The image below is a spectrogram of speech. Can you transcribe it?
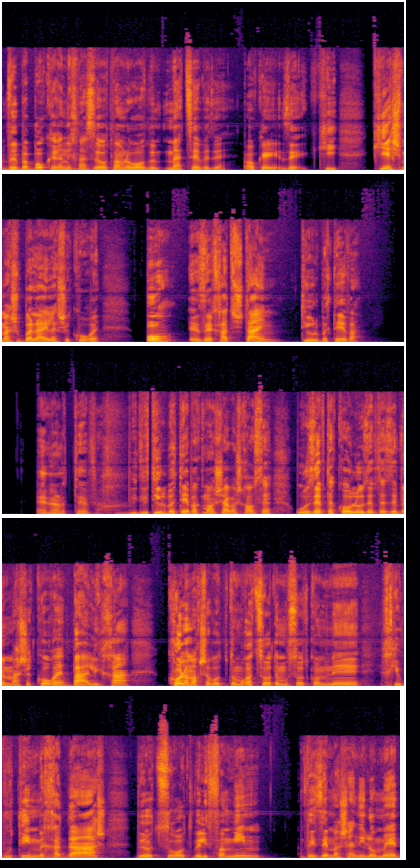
ובבוקר אני נכנס לזה עוד פעם לוורד ומעצב את זה, אוקיי? זה, כי, כי יש משהו בלילה שקורה. או, איזה אחד, שתיים, טיול בטבע. אין על הטבע. וטיול בטבע, כמו שאבא שלך עושה, הוא עוזב את הכל, הוא עוזב את זה, ומה שקורה בהליכה, כל המחשבות פתאום רצות, הן עושות כל מיני חיווטים מחדש ויוצרות. ולפעמים, וזה מה שאני לומד,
